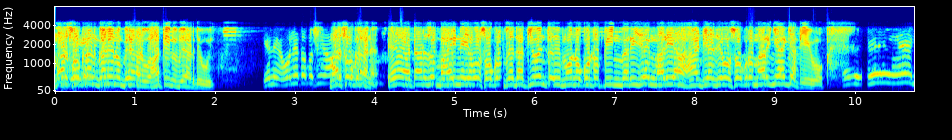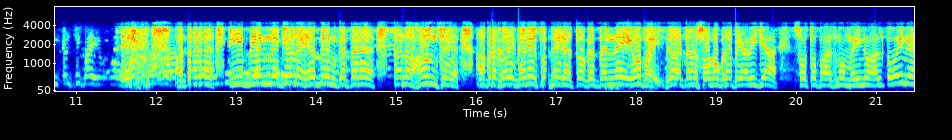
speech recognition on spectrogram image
મારા છોકરાને ગણેનું બેહાડવું, હાથીનું બેહાડ દેવું છે. એને ઓને તો બધું મારા છોકરાને. એ અટાણે જો બાઈ ને એવો છોકરો પેદા થયો ને તો એ મોનોકોટો પીન મરી જાય મારી આ હાંડિયા જેવો છોકરો મારી ગયા ક્યાંથી આવ્યો અત્યારે ઈ બેન ને કયો ને એ બેન કે તને તને હમ છે. આપડે ઘરે ગણેશ પધાર્યા તો કે તને નહીં હો ભાઈ જો અત્યારે સોનોગ્રાફી આવી ગયા ચોથો પાંચમો મહિનો હાલતો હોય ને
